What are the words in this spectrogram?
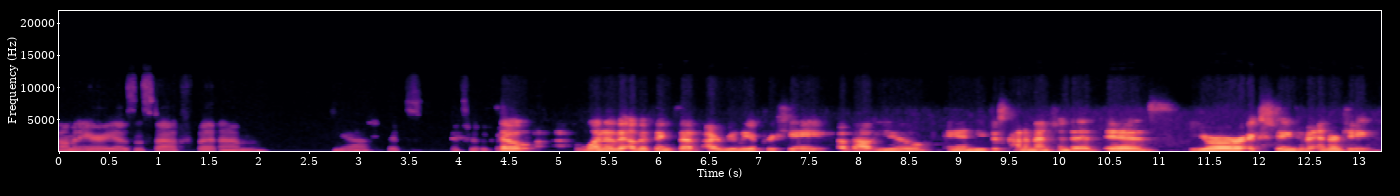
common areas and stuff but um yeah it's it's really great. so one of the other things that i really appreciate about you and you just kind of mentioned it is your exchange of energy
